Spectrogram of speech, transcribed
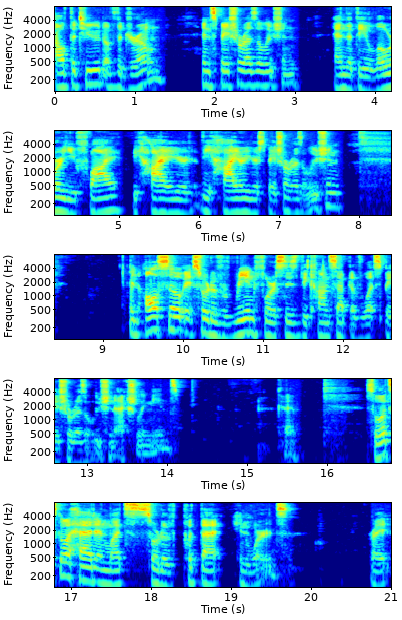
altitude of the drone in spatial resolution, and that the lower you fly, the higher the higher your spatial resolution. And also, it sort of reinforces the concept of what spatial resolution actually means. Okay, so let's go ahead and let's sort of put that in words, right?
